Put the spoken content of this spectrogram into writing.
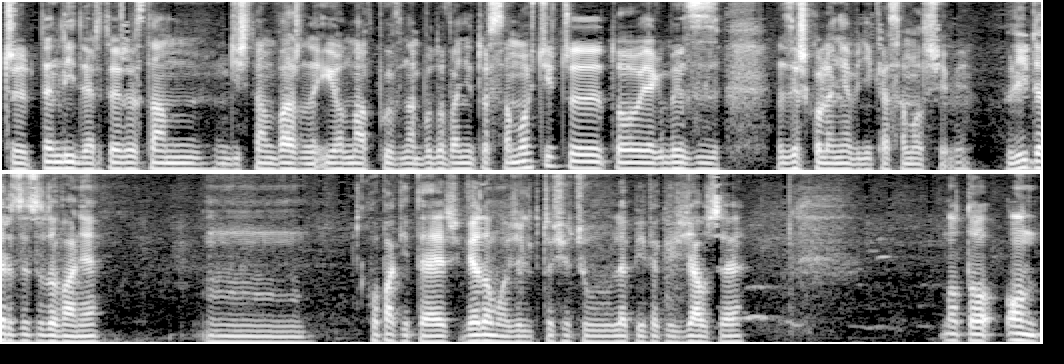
czy ten lider też jest tam gdzieś tam ważny i on ma wpływ na budowanie tożsamości, czy to jakby z, ze szkolenia wynika samo z siebie? Lider zdecydowanie. Mm, chłopaki też. Wiadomo, jeżeli ktoś się czuł lepiej w jakiejś działce, no to on,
